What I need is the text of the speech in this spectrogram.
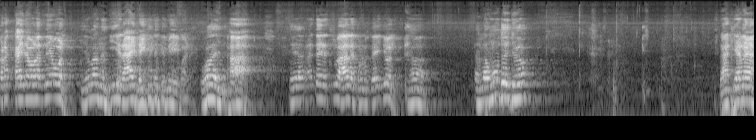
કડક કાયદા વાળા નહીં હોય એવા ને એ રાય લઈ ગઈ ગમે એ માને હોય. હા. એ અત્યારે શું હાલે? થોડું દઈ દો ને હા. એટલે હું દઈ જો ગાંઠિયાના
